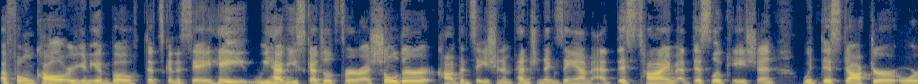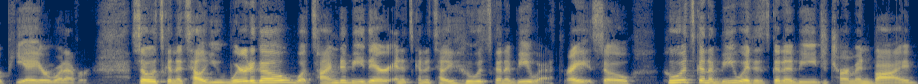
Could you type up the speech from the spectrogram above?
a phone call or you're going to get both that's going to say, Hey, we have you scheduled for a shoulder compensation and pension exam at this time, at this location with this doctor or PA or whatever. So it's going to tell you where to go, what time to be there, and it's going to tell you who it's going to be with, right? So who it's going to be with is going to be determined by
